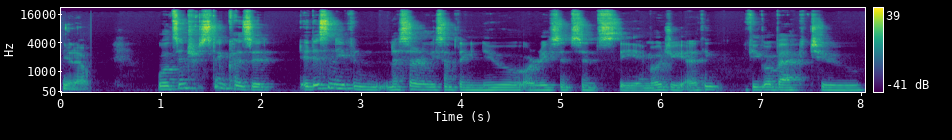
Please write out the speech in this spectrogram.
You know. Well, it's interesting because it it isn't even necessarily something new or recent since the emoji. I think if you go back to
